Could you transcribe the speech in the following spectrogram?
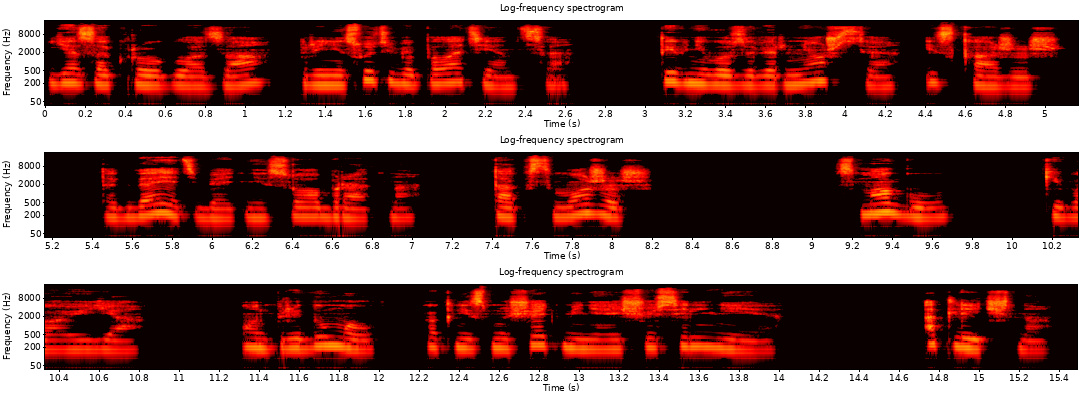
Я закрою глаза, принесу тебе полотенце. Ты в него завернешься и скажешь. Тогда я тебя отнесу обратно. Так сможешь? Смогу, киваю я. Он придумал, как не смущать меня еще сильнее. «Отлично», —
